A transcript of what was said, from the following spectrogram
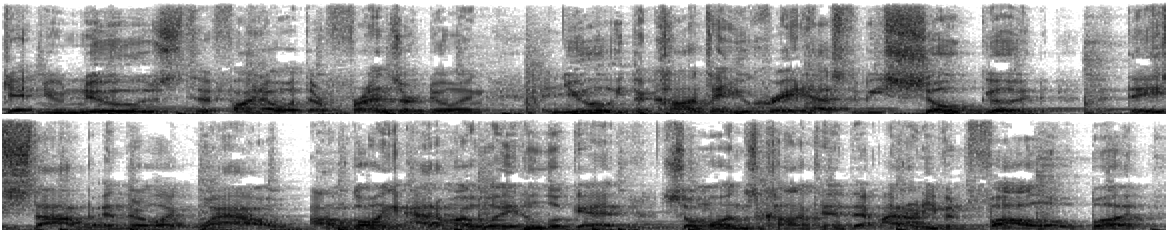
get new news, to find out what their friends are doing. And you, the content you create has to be so good they stop and they're like, wow, I'm going out of my way to look at someone's content that I don't even follow, but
